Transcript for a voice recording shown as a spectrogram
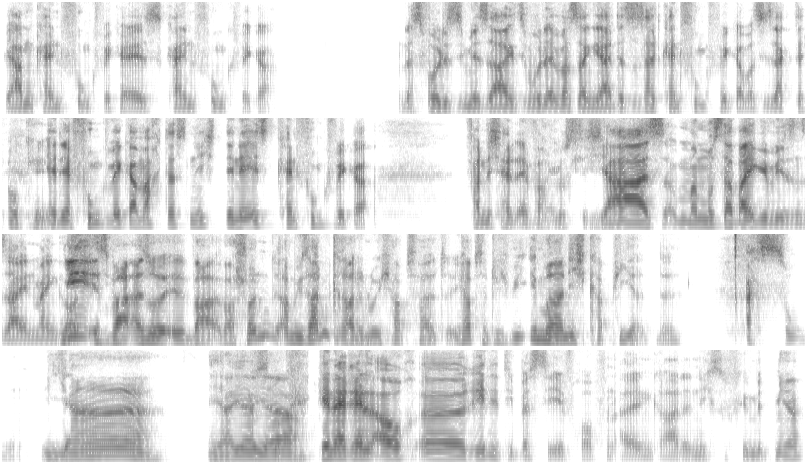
Wir haben keinen Funkwecker, er ist kein Funkwecker. Und das wollte sie mir sagen. Sie wollte einfach sagen: „Ja, das ist halt kein Funkwecker.“ Aber sie sagte: Okay. „Ja, der Funkwecker macht das nicht, denn er ist kein Funkwecker.“ Fand ich halt einfach lustig. Okay. Ja, es man muss dabei gewesen sein, mein Gott. es war also, äh, war war schon amüsant grade, nur ich habe es halt ich habe es natürlich wie immer nicht kapiert, ne? Ach so. Ja. Ja, ja, so. ja. Generell auch, äh, redet die beste Ehefrau von allen grade nicht so viel mit mir.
